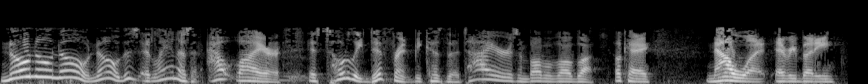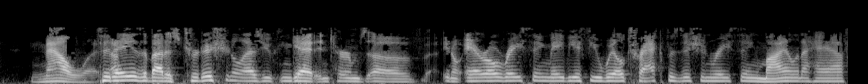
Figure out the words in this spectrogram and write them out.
no, no, no, no. This Atlanta's an outlier. It's totally different because of the tires and blah blah blah blah. Okay, now what, everybody? Now what? Today is about as traditional as you can get in terms of you know aero racing, maybe if you will, track position racing, mile and a half,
